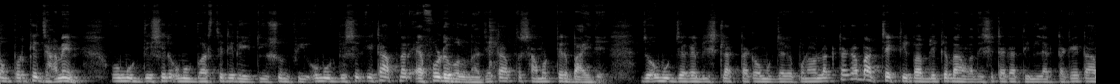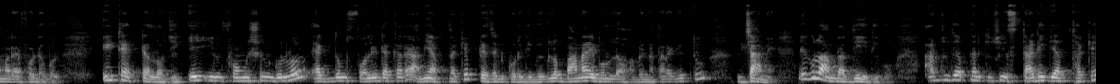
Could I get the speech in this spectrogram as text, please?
সম্পর্কে জানেন। অমুক দেশের অমুক ভার্সিটির এই টিউশন ফি অমুক দেশের এটা আপনার অ্যাফোর্ডেবল না, যেটা আপনার সামর্থ্যের বাইরে। যে অমুক জায়গায় বিশ লাখ টাকা, অমুক জায়গায় পনেরো লাখ টাকা বা চেক রিপাবলিকে বাংলাদেশি টাকা তিন লাখ টাকা, এটা আমার অ্যাফোর্ডেবল এটা একটা লজিক এই ইনফরমেশনগুলো একদম সলিড আকারে আমি আপনাকে প্রেজেন্ট করে দিব। এগুলো বানায় বললে হবে না, তারা কিন্তু জানে, এগুলো আমরা দিয়ে দিব। আর যদি আপনার কিছু স্টাডি গ্যাপ থাকে,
